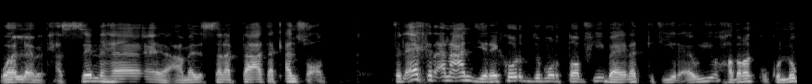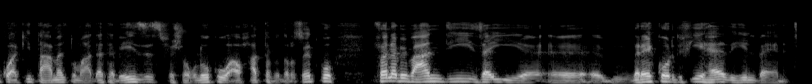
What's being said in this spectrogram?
ولا بتحسنها؟ أعمال السنة بتاعتك and so في الآخر أنا عندي record مرتبط فيه بيانات كتير قوي وحضراتكم كلكم أكيد تعاملتوا مع databases في شغلكم أو حتى في دراستكم فأنا بيبقى عندي زي record فيه هذه البيانات.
